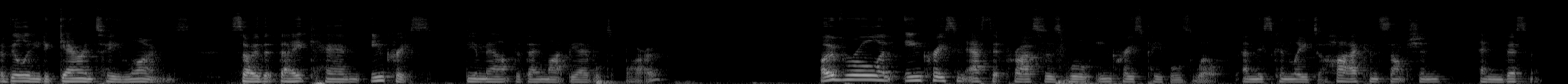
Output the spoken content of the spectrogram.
ability to guarantee loans so that they can increase the amount that they might be able to borrow. Overall, an increase in asset prices will increase people's wealth, and this can lead to higher consumption and investment.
